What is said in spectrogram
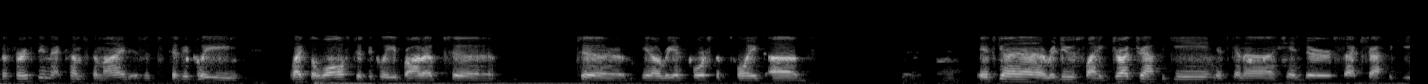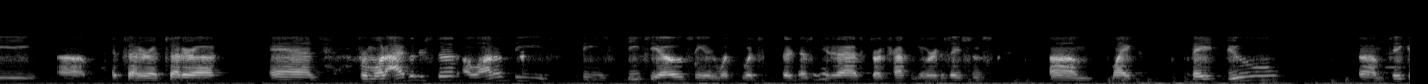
the first thing that comes to mind is it's typically like the walls typically brought up to to you know reinforce the point of it's gonna reduce like drug trafficking, it's gonna hinder sex trafficking, um, et cetera, et cetera. And from what I've understood, a lot of these these DTOs, you know, what which they're designated as drug trafficking organizations, um, like they do um, take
